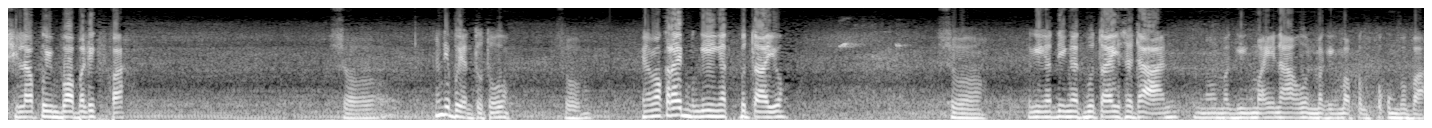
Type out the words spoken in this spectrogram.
Sila po yung babalik pa. So Hindi po yan totoo. So kaya mga karide, mag-iingat po tayo. So, mag-ingat-ingat po tayo sa daan, no? maging mahinahon, maging mapagpakumbaba.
